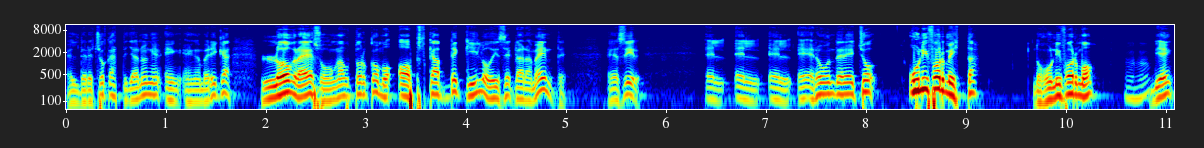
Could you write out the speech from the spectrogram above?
el derecho castellano en, en- en América, logra eso. Un autor como Obscap de Key lo dice claramente. Es decir, el, el- el- era un derecho uniformista, nos uniformó, bien,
